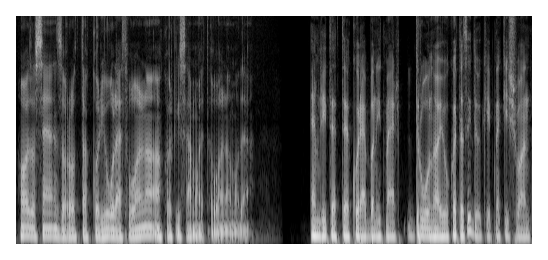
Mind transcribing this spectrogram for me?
Ha az a szenzor ott akkor jó lett volna, akkor kiszámolta volna a modell. Említette korábban itt már drónhajókat, az időképnek is van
